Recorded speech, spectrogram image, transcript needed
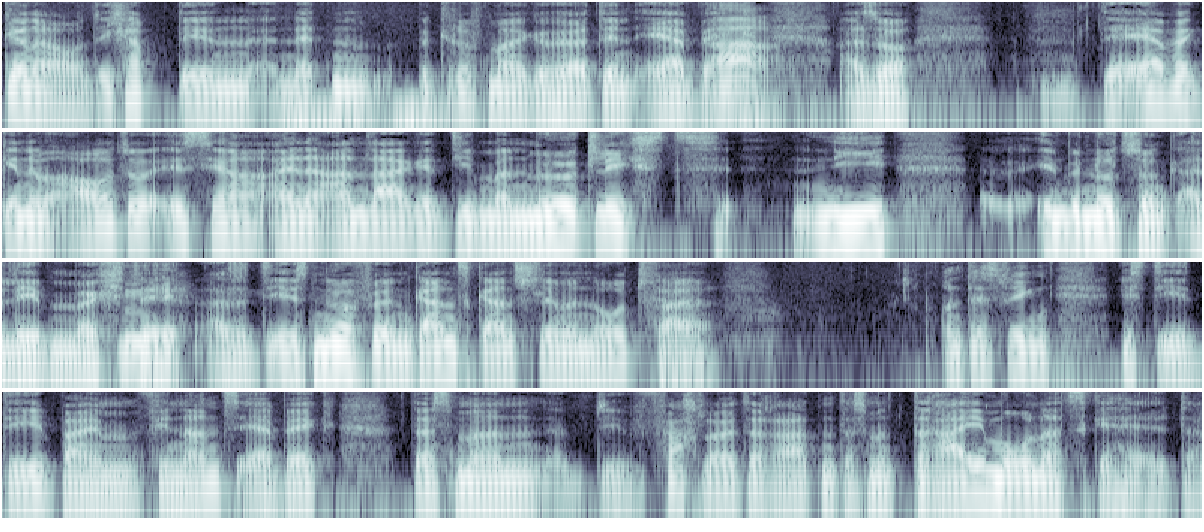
Genau, und ich habe den netten Begriff mal gehört, den Airbag. Ah. Also der Airbag in einem Auto ist ja eine Anlage, die man möglichst nie in Benutzung erleben möchte. Nee. Also die ist nur für einen ganz, ganz schlimmen Notfall. Ja. Und deswegen ist die Idee beim Finanzairbag, dass man, die Fachleute raten, dass man drei Monatsgehälter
